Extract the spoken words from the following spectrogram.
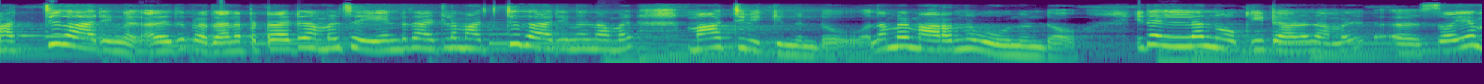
മറ്റു കാര്യങ്ങൾ അതായത് പ്രധാനപ്പെട്ടതായിട്ട് നമ്മൾ ചെയ്യേണ്ടതായിട്ടുള്ള മറ്റു കാര്യങ്ങൾ നമ്മൾ മാറ്റി മാറ്റിവെക്കുന്നുണ്ടോ നമ്മൾ മറന്നു പോകുന്നുണ്ടോ? ഇതെല്ലാം നോക്കിയിട്ടാണ് നമ്മൾ സ്വയം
